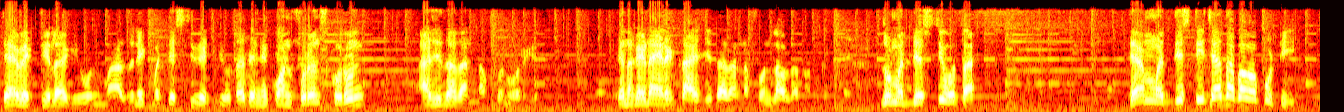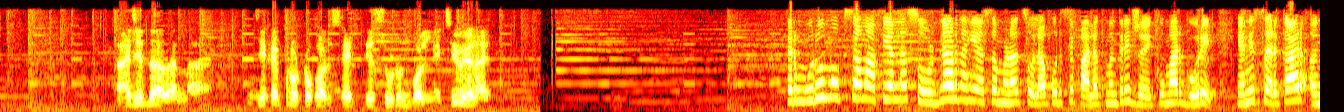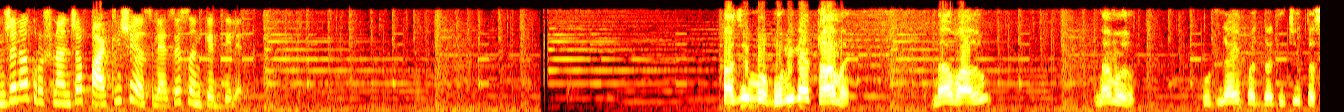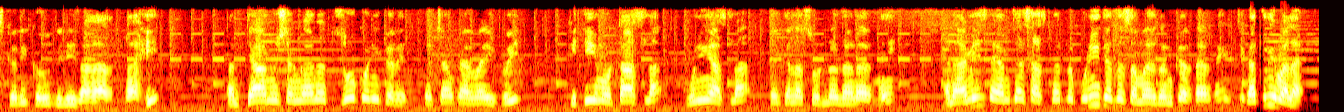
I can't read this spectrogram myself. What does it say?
त्या व्यक्तीला घेऊन अजून एक मध्यस्थी व्यक्ती होता. त्याने कॉन्फरन्स करून अजितदादांना फोनवर घेतला. त्यानं काही डायरेक्ट अजितदादांना फोन लावला नव्हता. जो मध्यस्थी होता त्या मध्यस्थीच्या दबावापोटी अजितदादांना जे काही प्रोटोकॉल्स आहेत ते सोडून बोलण्याची वेळ आली. तर मुरु मोपसा माफियांना सोडणार नाही असं म्हणत सोलापूरचे पालकमंत्री जयकुमार गोरे यांनी सरकार अंजना कृष्णांच्या पाठीशी असल्याचे संकेत दिलेत. माझी भूमिका ठाम आहे. ना वाळू ना मळू. कुठल्याही पद्धतीची तस्करी करू दिली जाणार नाही. आणि त्या अनुषंगानं जो कोणी करेल त्याच्यावर कारवाई होईल. कितीही मोठा असला कुणी असला तर त्याला सोडलं जाणार नाही. आणि आम्हीच नाही आमच्या शासनातलं कुणी त्याचं समर्थन करणार नाही याची खात्री मला आहे.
